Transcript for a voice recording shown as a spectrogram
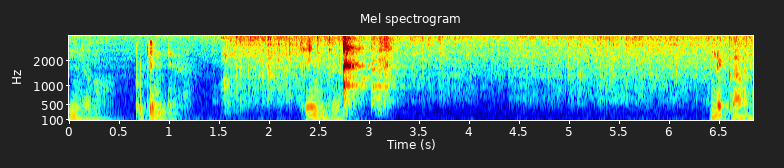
No, put in the ginger, the garlic,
